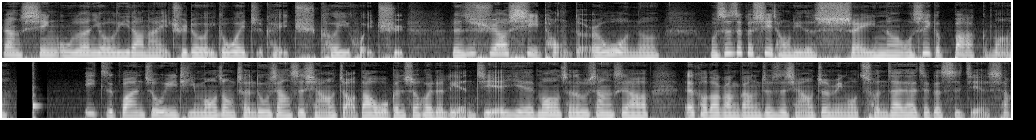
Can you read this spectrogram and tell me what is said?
让心无论游离到哪里去，都有一个位置可以去，可以回去。人是需要系统的，而我呢？我是这个系统里的谁呢？我是一个 bug 吗？一直关注议题，某种程度上是想要找到我跟社会的连接，也某种程度上是要 echo 到刚刚，就是想要证明我存在在这个世界上。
